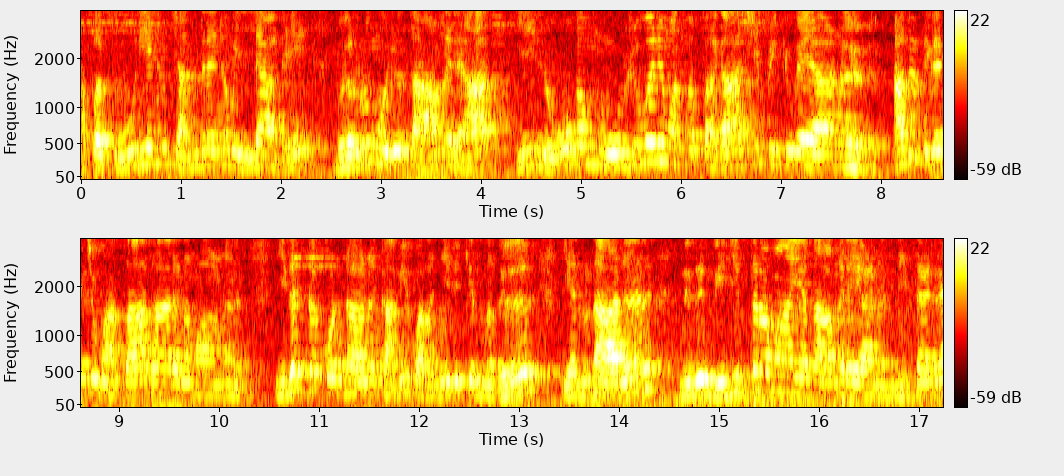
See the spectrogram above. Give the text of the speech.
അപ്പൊ സൂര്യനും ചന്ദ്രനും ഇല്ലാതെ വെറും ഒരു താമര ഈ ലോകം മുഴുവനും അങ്ങ് പ്രകാശിപ്പിക്കുകയാണ്. അത് തികച്ചും അസാധാരണമാണ്. ഇതൊക്കെ കൊണ്ടാണ് കവി പറഞ്ഞിരിക്കുന്നത് എന്താണ്? ഇത് വിചിത്രമായ താമരയാണ്. നിതര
